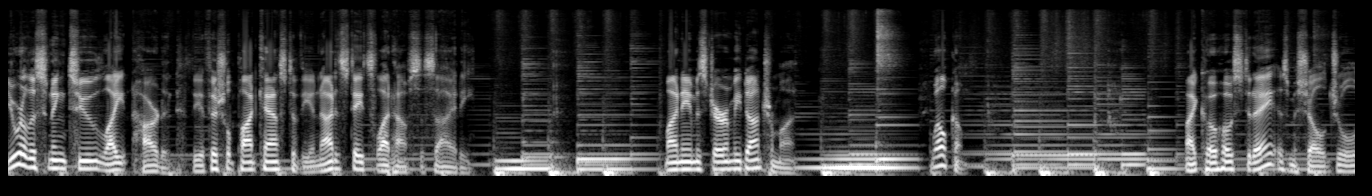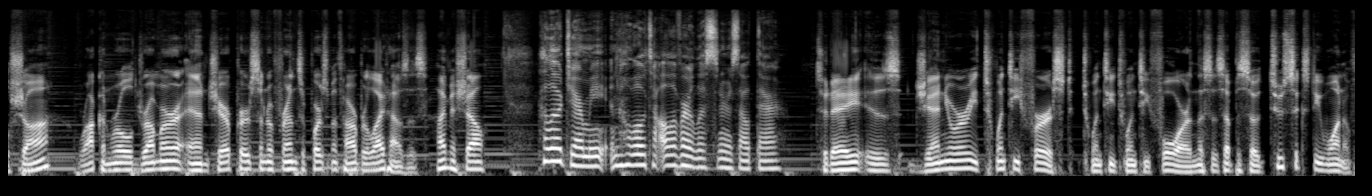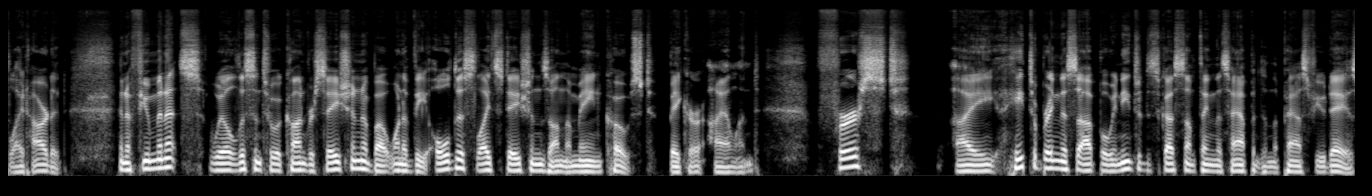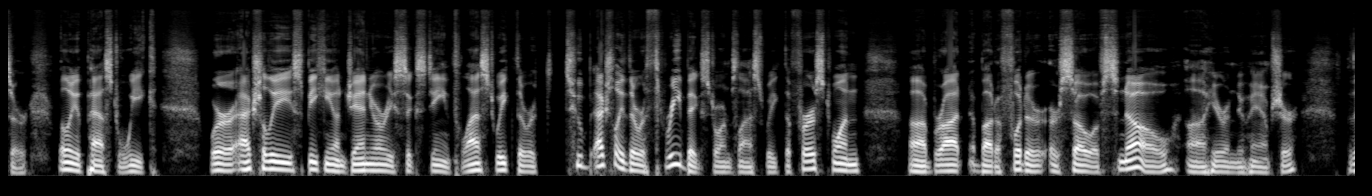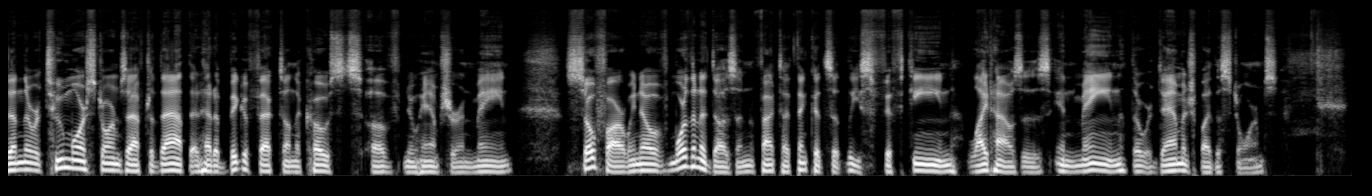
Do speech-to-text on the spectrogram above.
You are listening to Lighthearted, the official podcast of the United States Lighthouse Society. My name is Jeremy D'Entremont. Welcome. My co host today is Michelle Jewel Shaw, rock and roll drummer and chairperson of Friends of Portsmouth Harbor Lighthouses. Hi, Michelle. Hello, Jeremy, and hello to all of our listeners out there. Today is January 21st, 2024, and this is episode 261 of Lighthearted. In a few minutes, we'll listen to a conversation about one of the oldest light stations on the Maine coast, Baker Island. First, I hate to bring this up, but we need to discuss something that's happened in the past few days, or really the past week. We're actually speaking on January 16th. Last week, there were two, actually, there were three big storms last week. The first one uh, brought about a foot or, or so of snow uh, here in New Hampshire. Then there were two more storms after that that had a big effect on the coasts of New Hampshire and Maine. So far, we know of more than a dozen. In fact, I think it's at least 15 lighthouses in Maine that were damaged by the storms.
